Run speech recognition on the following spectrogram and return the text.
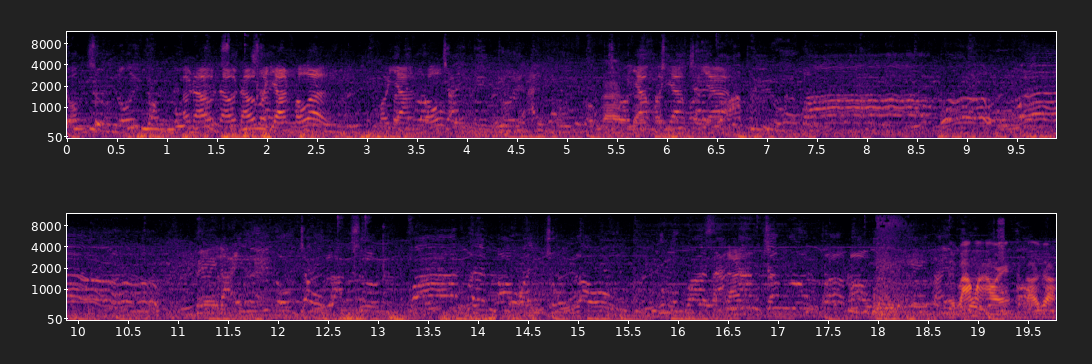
đâu đỡ đỡ đỡ đỡ bây giờ anh phụ ơi. Bây giờ anh phụ rồi bây giờ bây giờ bây giờ thì báo màu ấy ở cho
